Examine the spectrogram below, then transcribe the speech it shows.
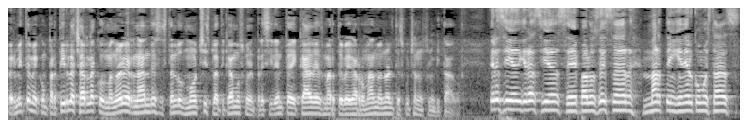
Permíteme compartir la charla con Manuel Hernández, está en Los Mochis, platicamos con el presidente de CADES, Marte Vega Román. Manuel, te escucha nuestro invitado. Gracias, gracias, eh, Pablo César. Marte, ingeniero, ¿cómo estás?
